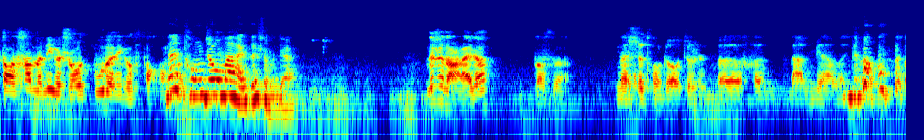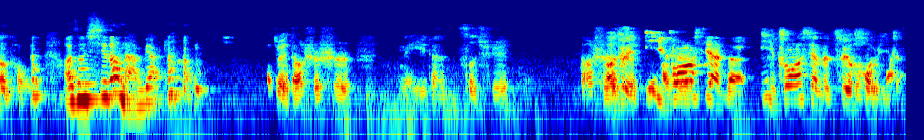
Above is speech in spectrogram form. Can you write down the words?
到他们那个时候租的那个房那是，通州吗？还是在什么地儿？那是哪儿来着？老孙，那是通州，就是呃很南边了，已经 到头了。啊，从西到南边。对，当时是哪一站？四渠。当时啊，对，亦庄线的亦庄线的最后一站，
